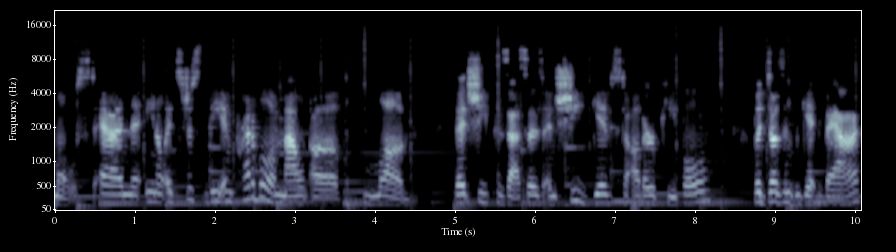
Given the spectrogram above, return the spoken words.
most. And, you know, it's just the incredible amount of love that she possesses and she gives to other people but doesn't get back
